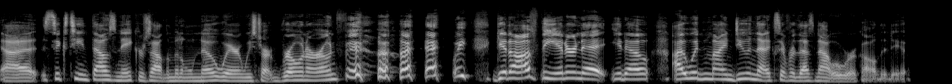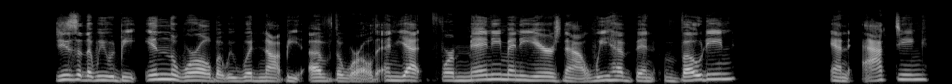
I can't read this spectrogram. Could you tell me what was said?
uh, 16,000 acres out in the middle of nowhere and we start growing our own food. we get off the internet. You know, I wouldn't mind doing that, except for that's not what we're called to do. Jesus said that we would be in the world, but we would not be of the world. And yet, for many, many years now, we have been voting and acting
